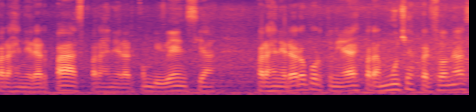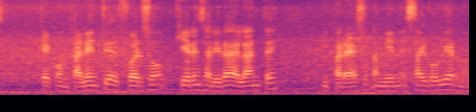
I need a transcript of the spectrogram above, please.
para generar paz, para generar convivencia, para generar oportunidades para muchas personas que con talento y esfuerzo quieren salir adelante y para eso también está el gobierno,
